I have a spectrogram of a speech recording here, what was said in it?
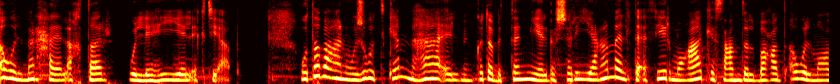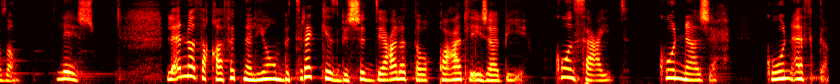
أو المرحلة الأخطر واللي هي الاكتئاب. وطبعا وجود كم هائل من كتب التنمية البشرية عمل تأثير معاكس عند البعض أو المعظم. ليش؟ لأنه ثقافتنا اليوم بتركز بشدة على التوقعات الإيجابية. كون سعيد. كون ناجح كون أذكى.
